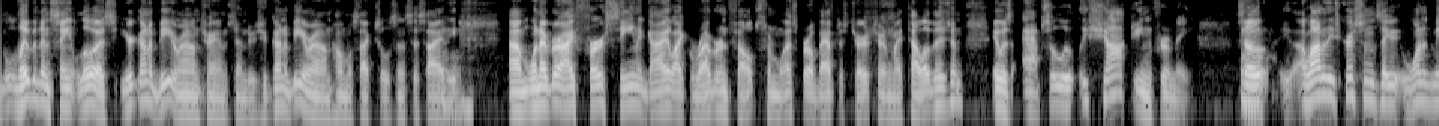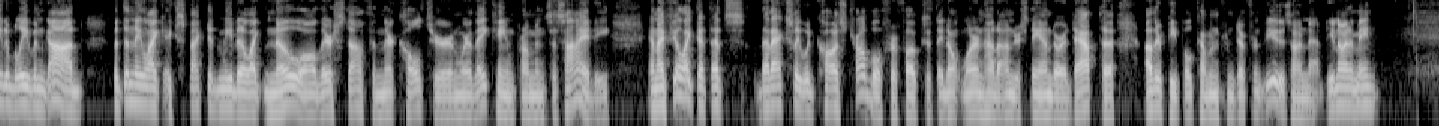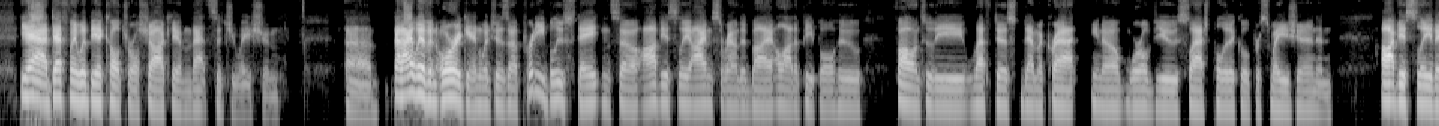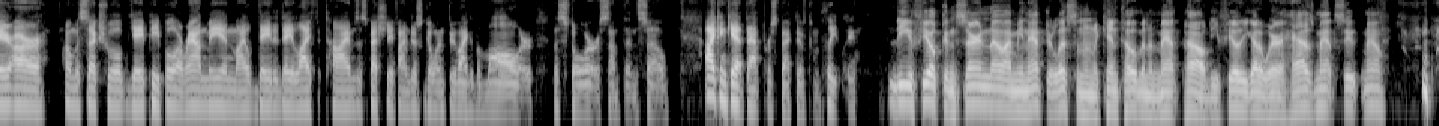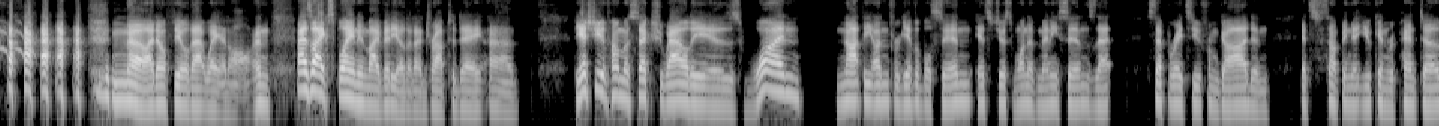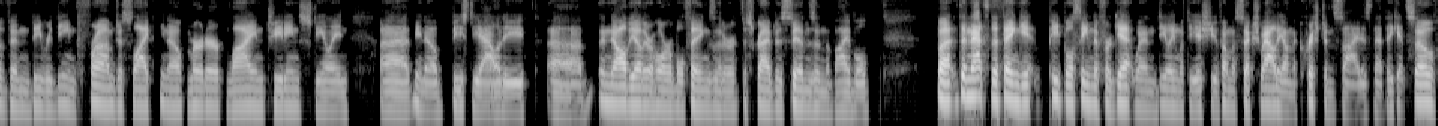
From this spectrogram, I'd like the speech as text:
living in St. Louis, you're going to be around transgenders. You're going to be around homosexuals in society. Mhm. Um, whenever I first seen a guy like Reverend Phelps from Westboro Baptist Church on my television, it was absolutely shocking for me. So a lot of these Christians, they wanted me to believe in God, but then they like expected me to like know all their stuff and their culture and where they came from in society. And i feel like that that's that actually would cause trouble for folks if they don't learn how to understand or adapt to other people coming from different views on that. Do you know what i mean? Yeah, definitely would be a cultural shock in that situation. Uh, and I live in Oregon, which is a pretty blue state, and so obviously I'm surrounded by a lot of people who fall into the leftist Democrat, you know, worldview slash political persuasion, and obviously there are homosexual gay people around me in my day-to-day life at times especially if i'm just going through like the mall or the store or something so i can get that perspective completely do you feel concerned though? I mean after listening to kent hovind and matt powell do you feel you got to wear a hazmat suit now? No i don't feel that way at all. And as i explained in my video that i dropped today uh, the issue of homosexuality is one not the unforgivable sin. It's just one of many sins that separates you from god and it's something that you can repent of and be redeemed from just like you know murder lying cheating stealing uh you know bestiality uh and all the other horrible things that are described as sins in the bible. But then that's the thing people seem to forget when dealing with the issue of homosexuality on the Christian side is that they get so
